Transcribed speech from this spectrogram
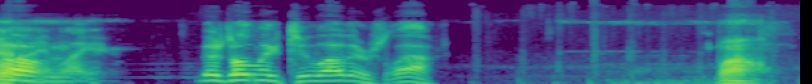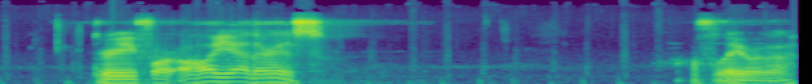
Man, I am Oh, lagging. there's only two others left. Wow. Three, four. Oh yeah, there is. Hopefully we're the.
